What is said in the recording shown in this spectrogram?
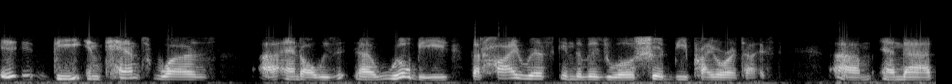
It, the intent was uh, and always uh, will be that high risk individuals should be prioritized, um, and that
